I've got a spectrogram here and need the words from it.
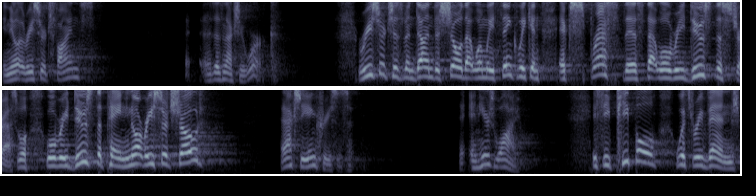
And you know what research finds? It doesn't actually work. Research has been done to show that when we think we can express this, that will reduce the stress, will will reduce the pain. You know what research showed? It actually increases it. And here's why. You see, people with revenge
